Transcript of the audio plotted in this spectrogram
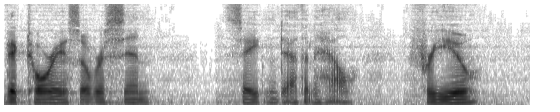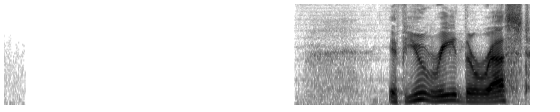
victorious over sin, Satan, death, and hell for you. If you read the rest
